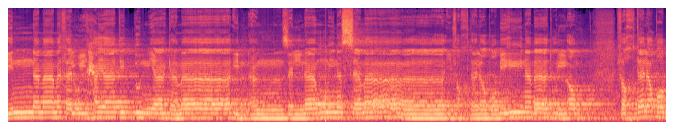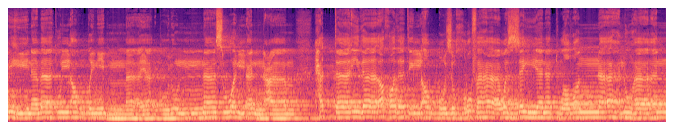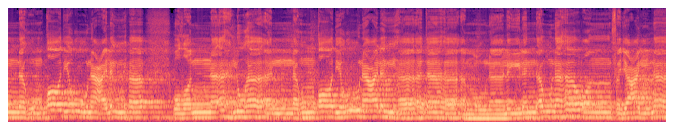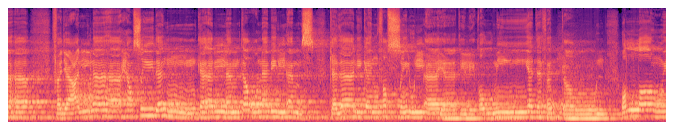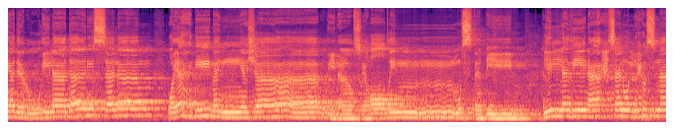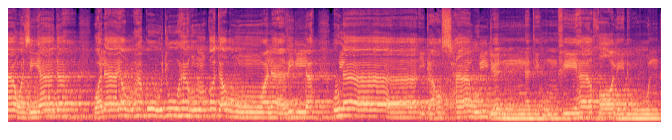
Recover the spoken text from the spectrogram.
إنما مثل الحياة الدنيا كماء أنزلناه من السماء فاختلط به نبات الأرض فاختلط به نبات الأرض مما يأكل الناس والأنعام حتى إذا أخذت الأرض زخرفها وزينت وظن أهلها أنهم قادرون عليها وظن أهلها أنهم قادرون عليها أتاها أمرنا ليلا أو نهارا فجعلناها فجعلناها حصيدا كأن لم تغن بالأمس. كذلك نفصل الآيات لقوم يتفكرون. والله يدعو إلى دار السلام ويهدي من يشاء إلى صراط مستقيم. للذين أحسنوا الحسنى وزيادة ولا يرهق وجوههم قتر ولا ذلة. أولئك أصحاب الجنة هم فيها خالدون.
